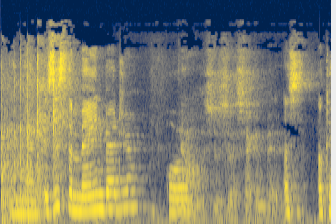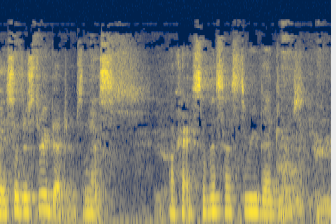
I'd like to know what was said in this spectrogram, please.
And then is this the main bedroom or No, this is a second bed. a s- okay, so there's three bedrooms in this. Yeah. Okay, so this has three bedrooms. carry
